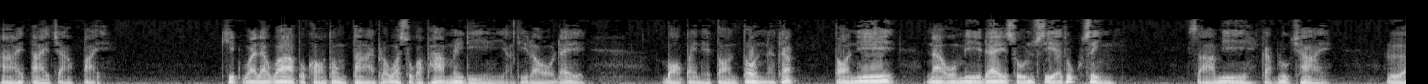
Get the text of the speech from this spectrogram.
หายตายจากไป คิดไว้แล้วว่าพวกเขาต้องตาย เพราะว่าสุขภาพไม่ดีอย่างที่เราได้บอกไปในตอนต้นนะครับ ตอนนี้นาโอมีได้สูญเสียทุกสิ่ง สามีกับลูกชาย เหลือ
